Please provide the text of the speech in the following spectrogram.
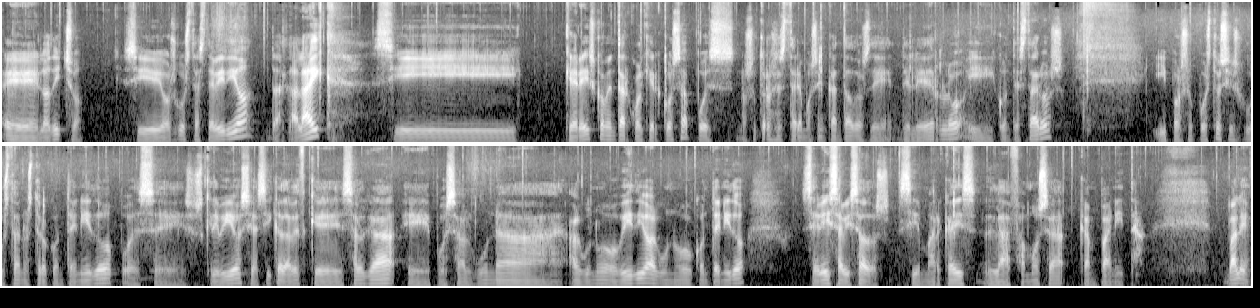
eh, lo dicho, si os gusta este vídeo, dadle a like. Si queréis comentar cualquier cosa, pues nosotros estaremos encantados de, leerlo y contestaros. Y por supuesto, si os gusta nuestro contenido, pues eh, suscribíos y así cada vez que salga pues alguna algún nuevo vídeo, algún nuevo contenido, seréis avisados si marcáis la famosa campanita. Vale,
